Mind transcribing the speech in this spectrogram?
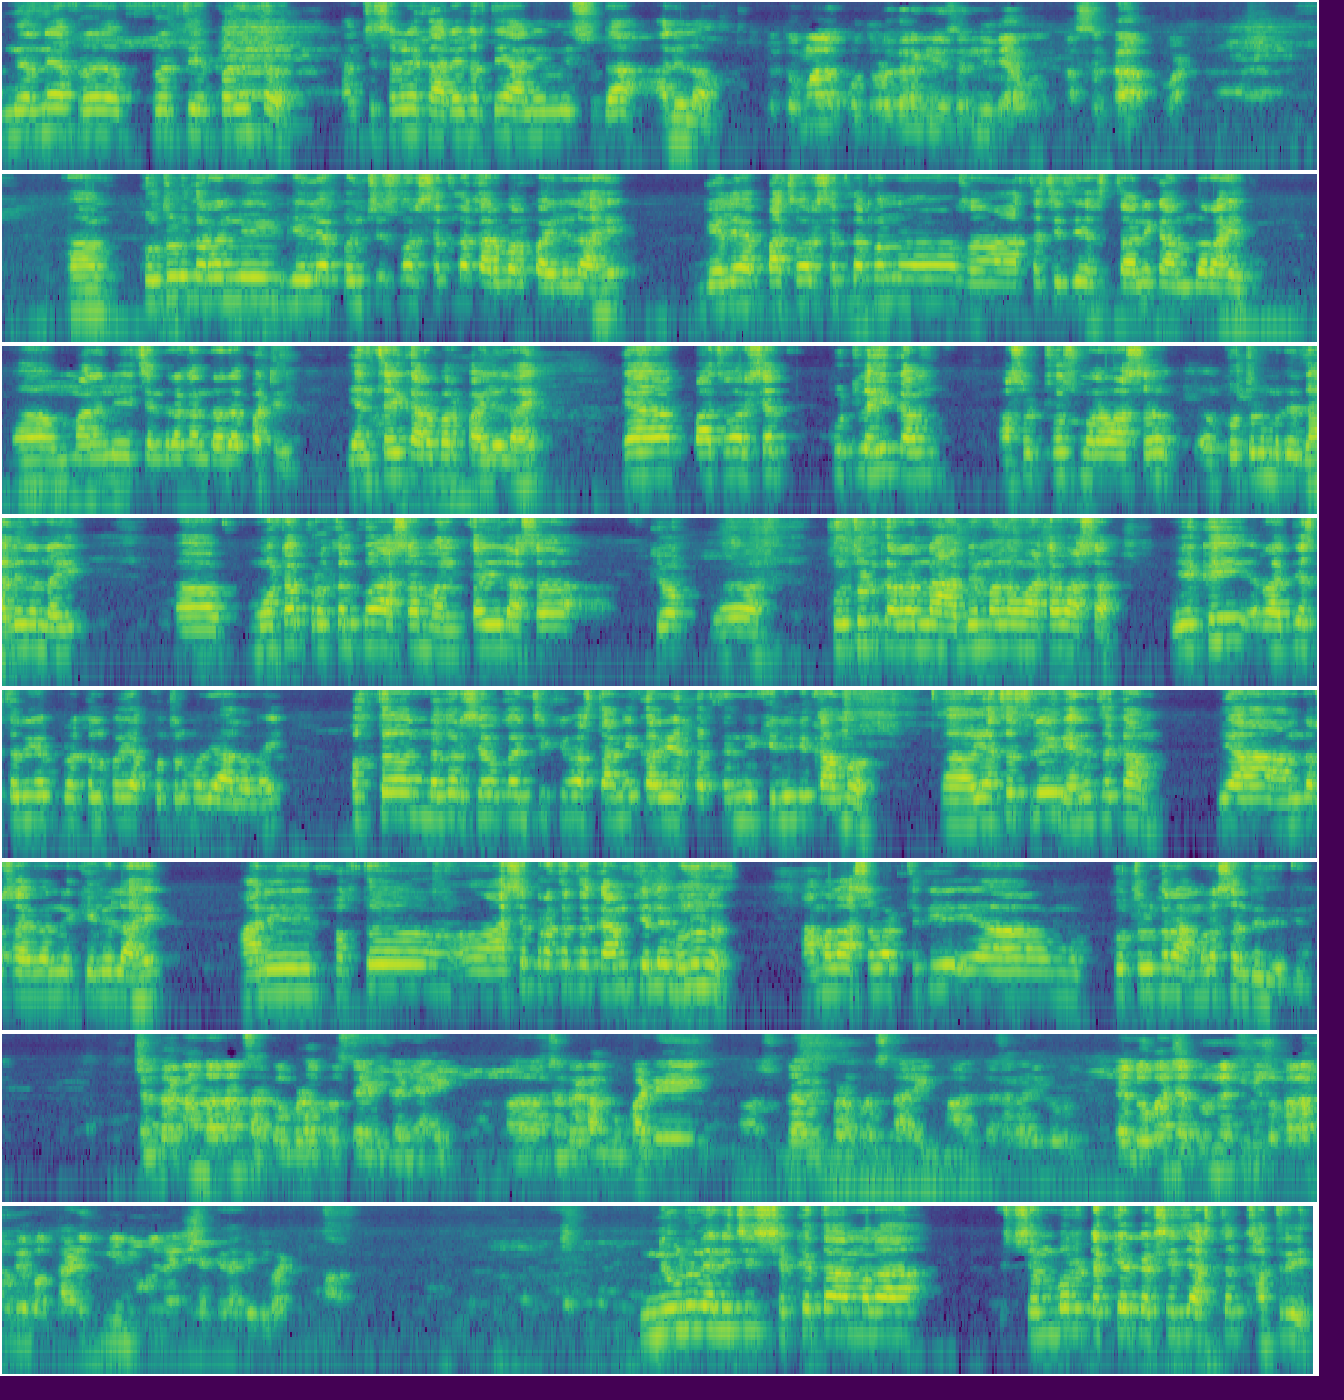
निर्णया प्र प्रतिपर्यंत आमचे सगळे कार्यकर्ते आणि मी सुद्धा आलेलो आहोत. तर तुम्हाला कोथरूडकरांनी संधी द्यावं असं का वाटतं? अं, कोथरूडकरांनी गेल्या पंचवीस वर्षातला कारभार पाहिलेला आहे. गेल्या पाच वर्षातला पण अं, आताचे जे स्थानिक आमदार आहेत अं, माननीय चंद्रकांत दादा पाटील यांचाही कारभार पाहिलेला आहे. या पाच वर्षात कुठलंही काम असं ठोस म्हणावं असं अं, कोथरूडमध्ये झालेलं नाही. अं, मोठा प्रकल्प असा म्हणता येईल असा किंवा अं, कोथरूडकरांना अभिमान वाटावा असा एकही राज्यस्तरीय प्रकल्प या कोथरूडमध्ये आला नाही. फक्त नगरसेवकांची किंवा स्थानिक कार्यकर्त्यांनी केलेली कामं याचं श्रेय घेण्याचं काम या आमदार साहेबांनी केलेलं आहे. आणि फक्त अशा प्रकारचं काम केलंय म्हणूनच आम्हाला असं वाटतं की कोथरूडकर आम्हाला संधी देतील. चंद्रकांत दादांसारखं बडप्रस्त या ठिकाणी आहे. चंद्रकांत मुखाटे सुद्धा एक आहे महाविकास आघाडीकडून या दोघांच्या तुलनेत तुम्ही स्वतःला पुढे बघता आणि तुम्ही निवडून येण्याची शक्यता किती वाटते तुम्हाला? निवडून येण्याची शक्यता मला शंभर टक्क्यापेक्षा जास्त खात्री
